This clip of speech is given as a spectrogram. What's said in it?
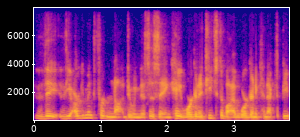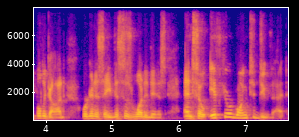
the the argument for not doing this is saying, hey, we're going to teach the Bible, we're going to connect people to God, we're going to say this is what it is. And so if you're going to do that,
